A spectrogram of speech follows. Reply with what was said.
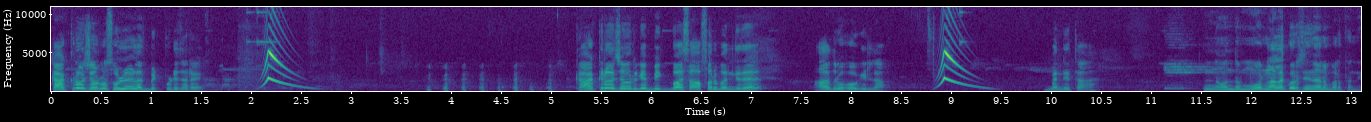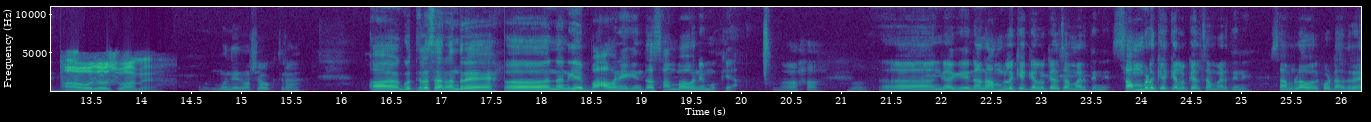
ಕಾಕ್ರೋಚ್ ಅವರು ಸುಳ್ಳು ಹೇಳೋದು ಬಿಟ್ಬಿಟ್ಟಿದ್ದಾರೆ. ಕಾಕ್ರೋಚ್ ಅವ್ರಿಗೆ ಬಿಗ್ ಬಾಸ್ ಆಫರ್ ಬಂದಿದೆ ಆದರೂ ಹೋಗಿಲ್ಲ. ಬಂದಿತಾ ಒಂದು ಮೂರ್ನಾಲ್ಕು ವರ್ಷದಿಂದನೂ ಬರ್ತಾನೆ ಹೌದು ಸ್ವಾಮಿ. ಮುಂದಿನ ವರ್ಷ ಹೋಗ್ತೀರಾ? ಆ, ಗೊತ್ತಿಲ್ಲ ಸರ್ ಅಂದರೆ ನನಗೆ ಭಾವನೆಗಿಂತ ಸಂಭಾವನೆ ಮುಖ್ಯ. ಆಹಾ ಆ, ಹಂಗಾಗಿ ನಾನು ಹಂಬಲಕ್ಕೆ ಕೆಲವು ಕೆಲಸ ಮಾಡ್ತೀನಿ ಸಂಬಳಕ್ಕೆ ಕೆಲವು ಕೆಲಸ ಮಾಡ್ತೀನಿ. ಸಂಬಳ ವರ್ಕೌಟ್ ಆದರೆ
